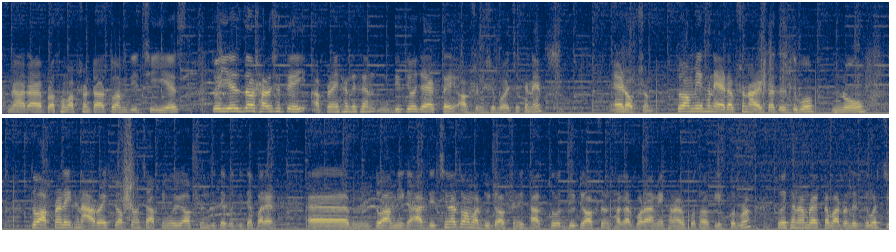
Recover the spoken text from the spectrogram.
আপনার প্রথম অপশনটা তো আমি দিচ্ছি ইয়েস তো ইয়েস দেওয়ার সাথে সাথেই আপনারা এখানে দেখেন দ্বিতীয় যে একটাই অপশন হিসেবে হয়েছে এখানে অ্যাড অপশন তো আমি এখানে অ্যাড অপশন দিয়ে দেবো নো তো আপনার এখানে আরও একটি অপশন আছে, আপনি ওই অপশন দিতে দিতে পারেন। তো আমি আর দিচ্ছি না তো আমার দুটো অপশনই থাক। তো দুটি অপশন থাকার পরে আমি এখানে আর কোথাও ক্লিক করব না। তো এখানে আমরা একটা বাটন দেখতে পাচ্ছি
